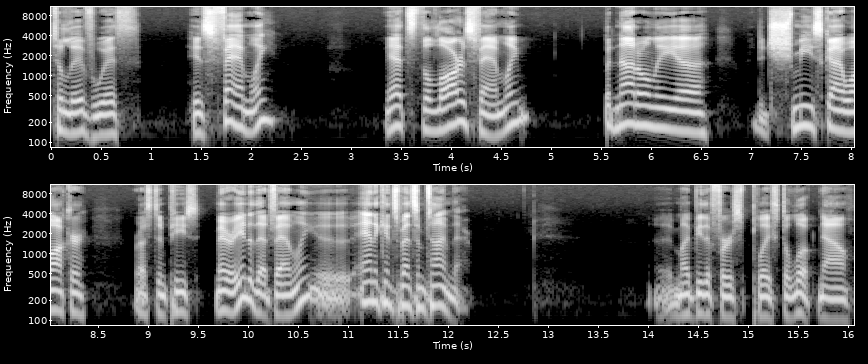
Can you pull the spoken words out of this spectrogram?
to live with his family. It's the Lars family, but not only uh, did Shmi Skywalker rest in peace, marry into that family, uh, Anakin spent some time there. It might be the first place to look. Now,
